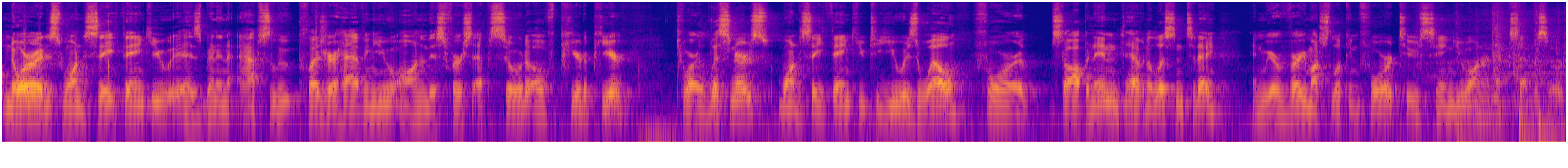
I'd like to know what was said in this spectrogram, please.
Nora, I just wanted to say thank you. It has been an absolute pleasure having you on this first episode of Peer to Peer. To our listeners, want to say thank you to you as well for stopping in and having a listen today and we are very much looking forward to seeing you on our next episode.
